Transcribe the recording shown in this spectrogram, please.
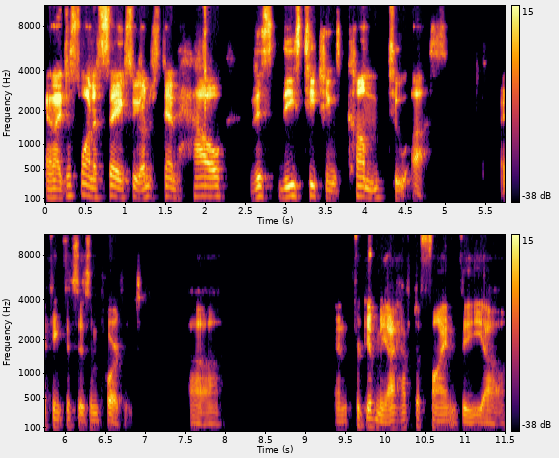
and I just want to say, so you understand how this these teachings come to us. I think this is important. Uh, and forgive me, I have to find the uh,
